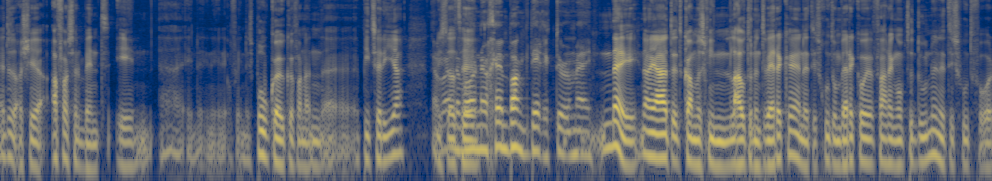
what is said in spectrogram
He, dus als je afwasser bent in, uh, in, in, of in de spoelkeuken van een uh, pizzeria. Ja, is dat, er wordt geen bankdirecteur mee. Nee, nou ja, het, het, kan misschien louterend werken en het is goed om werkervaring op te doen. En het is goed voor,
